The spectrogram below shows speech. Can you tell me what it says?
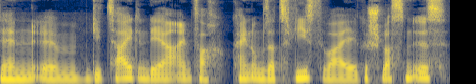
Denn ähm, die Zeit, in der einfach kein Umsatz fließt, weil geschlossen ist,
